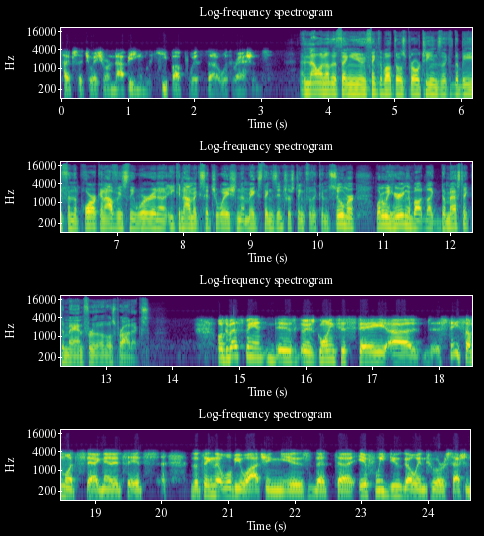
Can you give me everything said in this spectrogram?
type situation or not being able to keep up with with rations. And now another thing, you think about those proteins, the, the, beef and the pork, and obviously we're in an economic situation that makes things interesting for the consumer. What are we hearing about, like domestic demand for those products? Well, the best man is is going to stay uh, stay somewhat stagnant. It's it's the thing that we'll be watching is that uh, if we do go into a recession,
